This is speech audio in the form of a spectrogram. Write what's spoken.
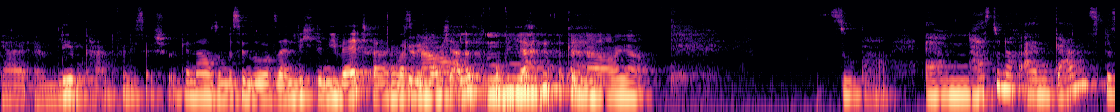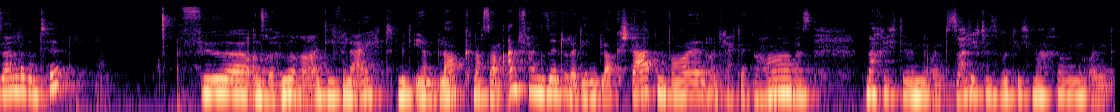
Ja, ähm, leben kann. Finde ich sehr schön. Genau, so ein bisschen so sein Licht in die Welt tragen, was genau. wir, glaube ich, alle mhm. probieren. Genau, ja. Super. Ähm, hast du noch einen ganz besonderen Tipp für unsere Hörer, die vielleicht mit ihrem Blog noch so am Anfang sind oder die einen Blog starten wollen und vielleicht denken, oh, was mache ich denn und soll ich das wirklich machen? Und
